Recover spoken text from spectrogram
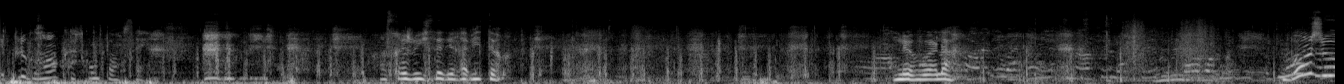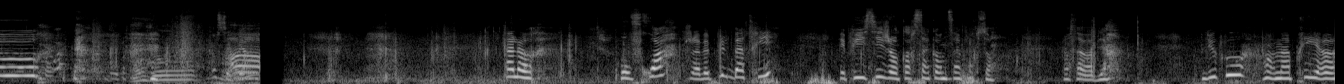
est plus grand que ce qu'on pensait. On se réjouissait des ravitaux. Le voilà. Bonjour. Bonjour. Alors, au froid, j'avais plus de batterie. Et puis ici, j'ai encore 55%. Alors ça va bien. Du coup, on a pris euh,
